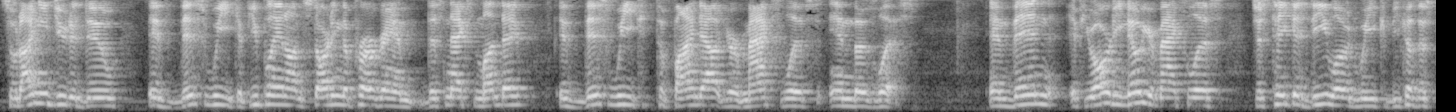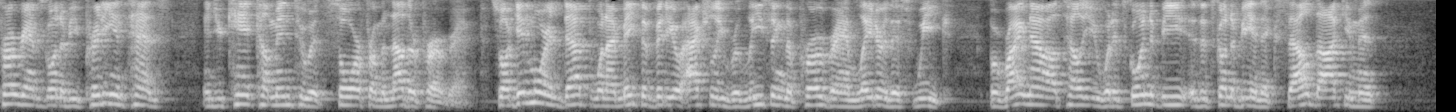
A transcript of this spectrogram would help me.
So what I need you to do is this week, if you plan on starting the program this next Monday, is this week to find out your max lifts in those lifts. And then if you already know your max lifts, just take a deload week because this program is going to be pretty intense and you can't come into it sore from another program. So I'll get more in depth when I make the video actually releasing the program later this week. But right now I'll tell you what it's going to be is it's going to be an Excel document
